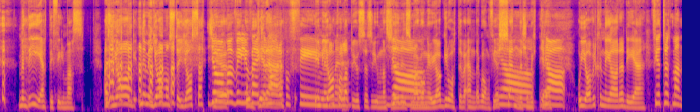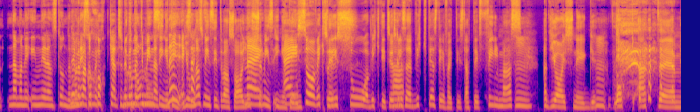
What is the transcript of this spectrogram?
men det är att det filmas. Alltså jag, nej men jag måste, jag satt Ja ju man vill ju och verkligen grät. på film. Ja, men jag har kollat på Josses och Jonas Ja. frieri så många gånger och jag gråter varenda gång för jag Ja, känner så mycket. Ja, Och jag vill kunna göra det. för jag tror att man när man är inne i den stunden, Nej, man är man så kommer- chockad så Nej, du kommer inte minnas. ingenting. Nej, exakt. Jonas minns inte vad han sa, Nej. Josse minns ingenting. Nej, så viktigt. Så det är så viktigt. Så jag skulle Ja. säga viktigast är faktiskt att det filmas, Mm. Att jag är snygg och att ehm,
